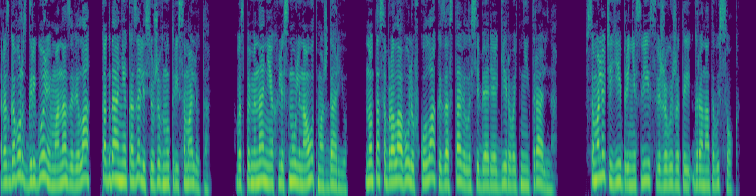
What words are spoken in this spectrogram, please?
Разговор с Григорием она завела, когда они оказались уже внутри самолета. Воспоминания хлестнули наотмашь Дарью, но та собрала волю в кулак и заставила себя реагировать нейтрально. В самолете ей принесли свежевыжатый гранатовый сок.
